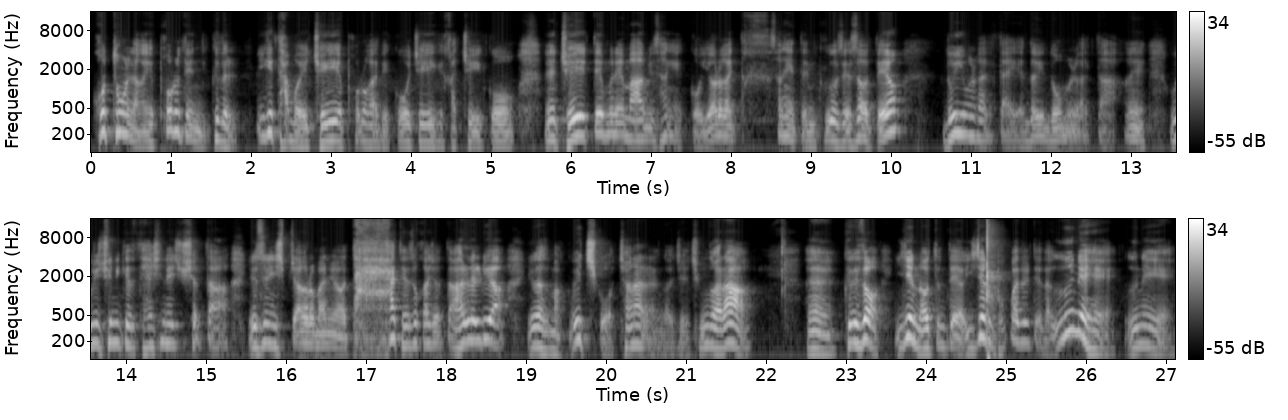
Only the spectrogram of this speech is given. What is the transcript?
고통을 당해 포로된 그들 이게 다 뭐예요? 죄의 포로가 됐고 죄에게 갇혀 있고 예, 죄 때문에 마음이 상했고 여러 가지 다 상했던 그곳에서 어때요? 노임을 받았다. 너희 노임을 받았다. 예, 우리 주님께서 대신해 주셨다. 예수님 십자가로 말미암아 다 대속하셨다. 할렐루야. 이것을 막 외치고 전하라는 거죠. 증거라. 예, 그래서 이제는 어떤 때요? 이제는 복 받을 때다. 은혜해, 은혜의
